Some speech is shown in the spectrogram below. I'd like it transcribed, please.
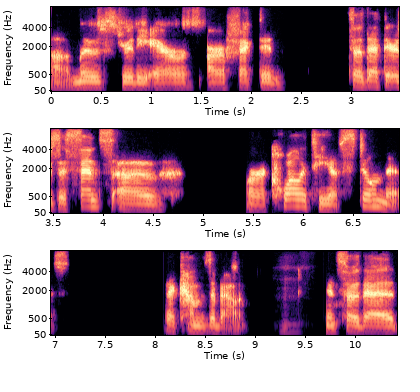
uh, moves through the air are affected, so that there's a sense of or a quality of stillness that comes about. Mm-hmm. And so that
